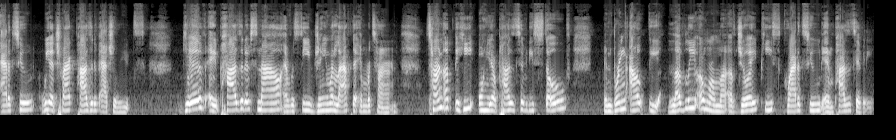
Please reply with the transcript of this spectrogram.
attitude, we attract positive attributes. Give a positive smile and receive genuine laughter in return. Turn up the heat on your positivity stove and bring out the lovely aroma of joy, peace, gratitude, and positivity.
